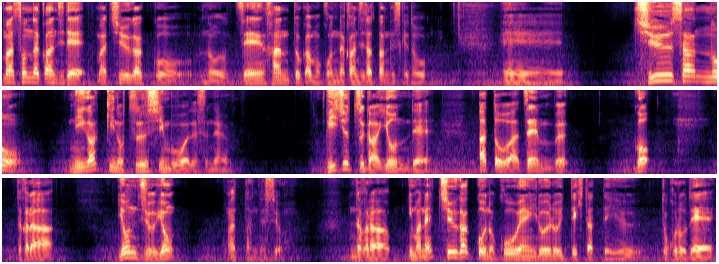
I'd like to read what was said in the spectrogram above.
まあそんな感じで、まあ中学校の前半とかもこんな感じだったんですけど、えー、中3の2学期の通信簿はですね、美術が4で、あとは全部5。だから、44あったんですよ。だから、今ね、中学校の公園いろいろ行ってきたっていうところで、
